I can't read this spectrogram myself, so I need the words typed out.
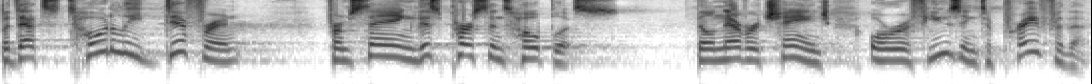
But that's totally different from saying this person's hopeless, they'll never change, or refusing to pray for them.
